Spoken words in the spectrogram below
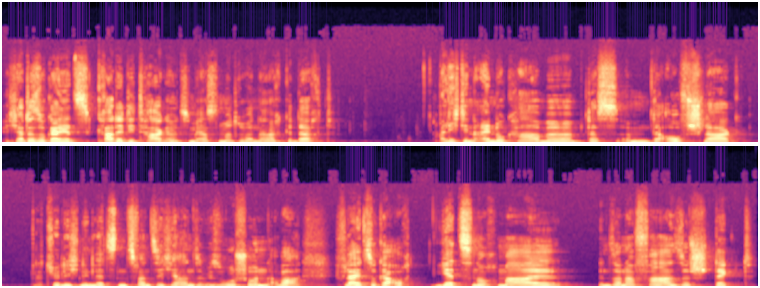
ich hatte sogar jetzt gerade die Tage zum ersten Mal drüber nachgedacht, weil ich den Eindruck habe, dass ähm, der Aufschlag natürlich in den letzten 20 Jahren sowieso schon, aber vielleicht sogar auch jetzt noch mal in so einer Phase steckt,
